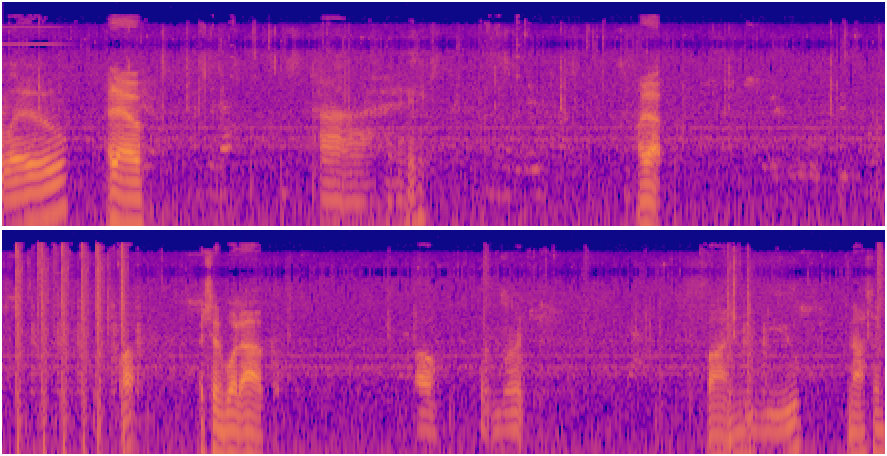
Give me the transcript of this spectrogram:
Hello. hello. Hi. What up? What? I said what up. Oh. Not much. Fun. You? Nothing.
